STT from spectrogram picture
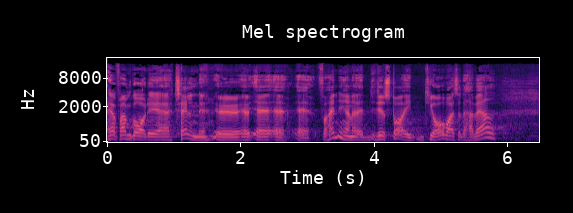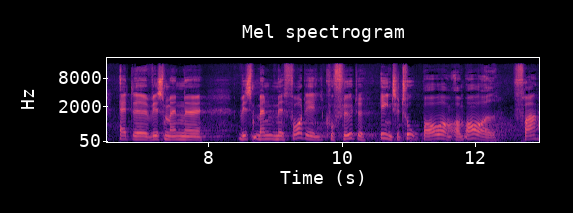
Her fremgår det af tallene øh, af, af, af forhandlingerne, det der står i de overvejelser, der har været, at øh, hvis, man, øh, hvis man med fordel kunne flytte en til to borgere om året fra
